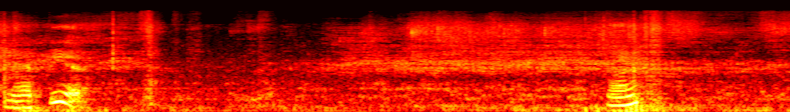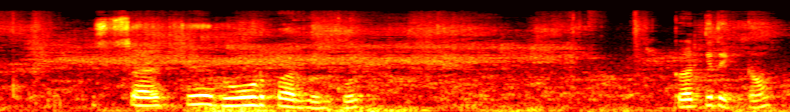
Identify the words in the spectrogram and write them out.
स्नैपी है हैं? पर बिल्कुल। करके देखता हूँ।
